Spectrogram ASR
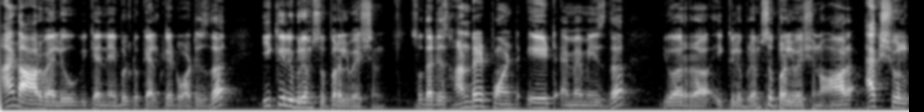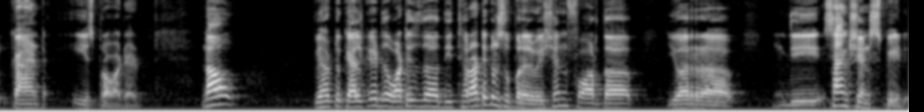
and r value we can able to calculate what is the equilibrium super elevation. So, that is 100.8 mm is the your uh, equilibrium super elevation or actual cant is provided. Now, we have to calculate the what is the, the theoretical super elevation for the your uh, the sanction speed.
